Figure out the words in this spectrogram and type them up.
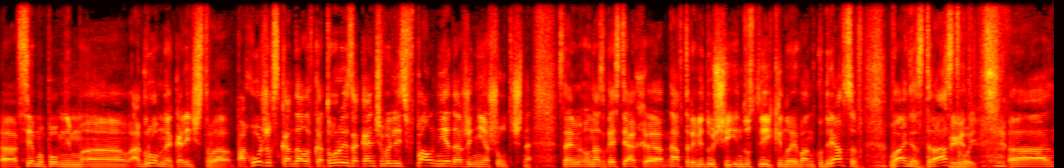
Э, все мы помним э, огромное количество похожих скандалов скандалов, которые заканчивались вполне даже не шуточно. С нами у нас в гостях э, автор и ведущий индустрии кино Иван Кудрявцев. Ваня, здравствуй. А,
